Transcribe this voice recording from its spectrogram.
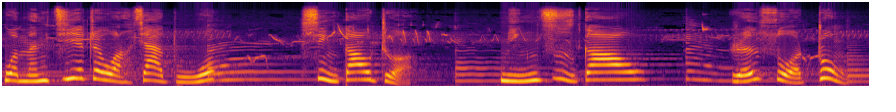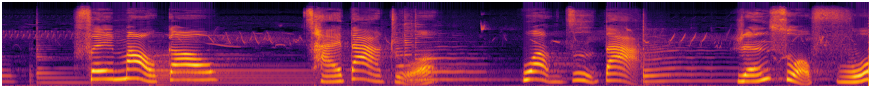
我们接着往下读：兴高者，名自高，人所重，非貌高；才大者，望自大，人所服，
